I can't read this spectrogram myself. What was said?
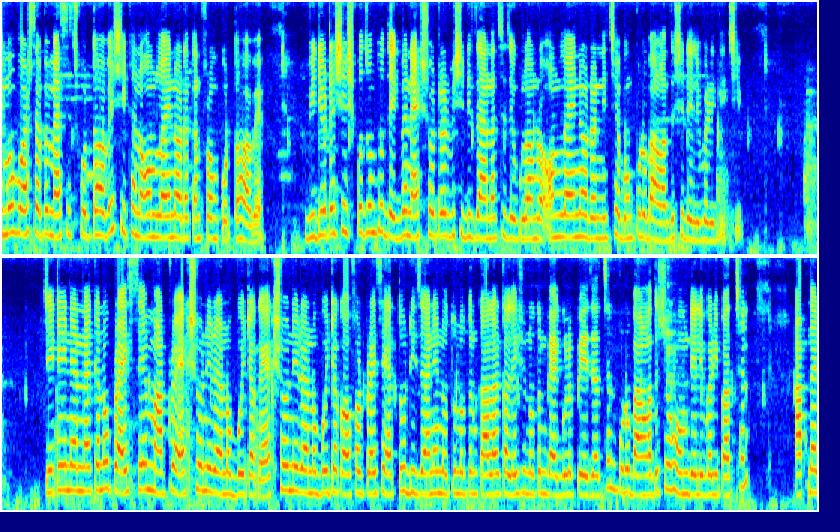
ইমো হোয়াটসঅ্যাপে মেসেজ করতে হবে, সেখানে অনলাইন অর্ডার কনফার্ম করতে হবে। ভিডিওটা শেষ পর্যন্ত দেখবেন। একশোটার বেশি ডিজাইন আছে যেগুলো আমরা অনলাইনে অর্ডার নিচ্ছি এবং পুরো বাংলাদেশে ডেলিভারি দিচ্ছি। যেটাই নেন না কেন প্রাইস সেম মাত্র একশো নিরানব্বই টাকা। একশো নিরানব্বই টাকা অফার প্রাইসে এত ডিজাইনে নতুন নতুন কালার কালেকশন নতুন ব্যাগগুলো পেয়ে যাচ্ছেন। পুরো বাংলাদেশে হোম ডেলিভারি পাচ্ছেন। আপনার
